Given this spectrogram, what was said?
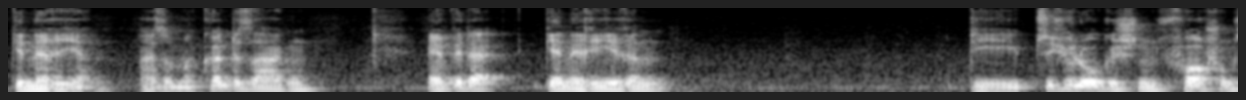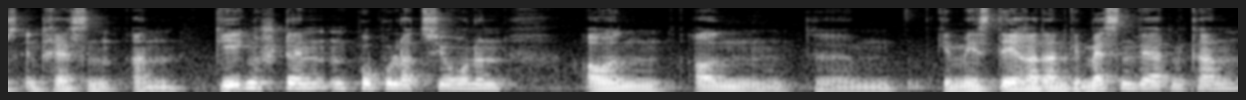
generieren. Also man könnte sagen, entweder generieren die psychologischen Forschungsinteressen an Gegenständen Populationen, an, an, ähm, gemäß derer dann gemessen werden kann.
